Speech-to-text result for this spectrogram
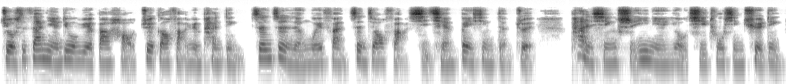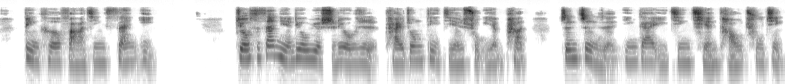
九十三年六月八号，最高法院判定曾正人违反证交法洗钱、背信等罪，判刑十一年有期徒刑确定，并科罚金三亿。九十三年六月十六日，台中地检署研判。真正人应该已经潜逃出境，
